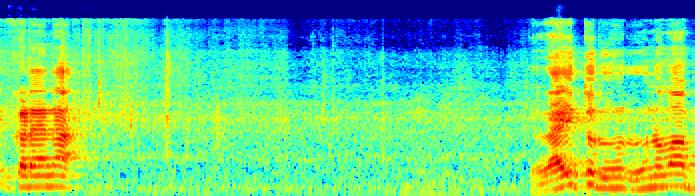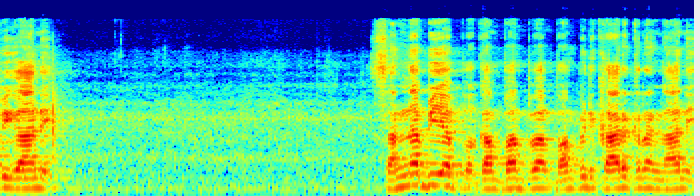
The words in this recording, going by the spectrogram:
ఎక్కడైనా రైతు రు- రుణమాఫీ కానీ సన్నబియ్య పంపిణీ కార్యక్రమం కానీ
